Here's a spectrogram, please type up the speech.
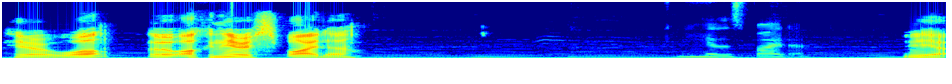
Hear a what? Oh, I can hear a spider. Can you hear the spider? Yeah.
